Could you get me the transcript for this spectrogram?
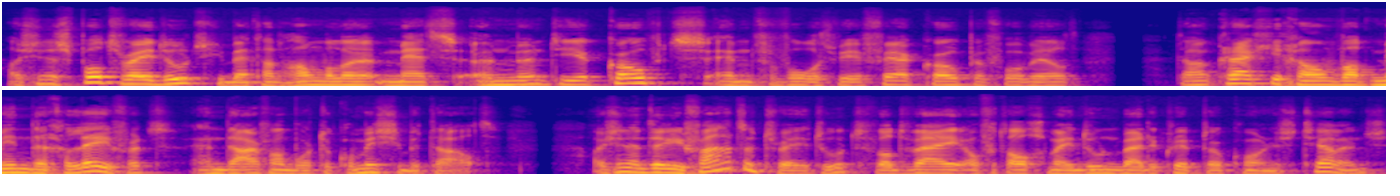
Als je een spot trade doet, je bent aan het handelen met een munt die je koopt en vervolgens weer verkoopt bijvoorbeeld, dan krijg je gewoon wat minder geleverd en daarvan wordt de commissie betaald. Als je een derivatentrade doet, wat wij over het algemeen doen bij de Crypto Coins Challenge,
